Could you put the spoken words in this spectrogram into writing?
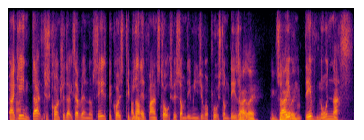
Again, that just contradicts everything they've said because to be in know. advanced talks with somebody means you've approached them days ago. Exactly, So exactly. they've, they've known this,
